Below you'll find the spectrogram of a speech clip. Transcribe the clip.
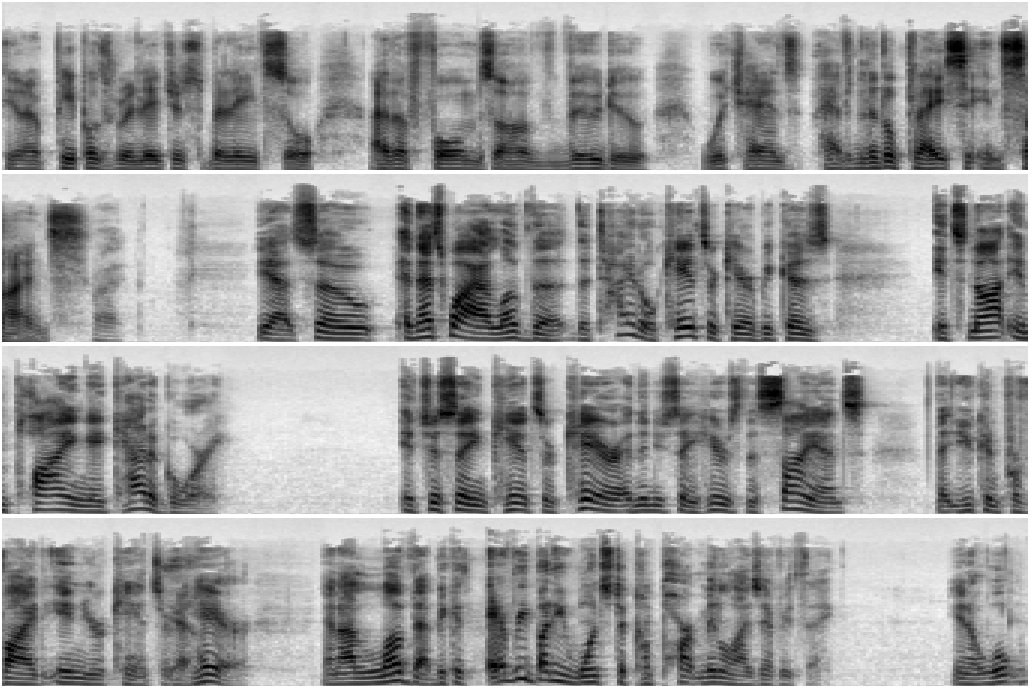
you know people's religious beliefs or other forms of voodoo, which has have little place in science. Right. Yeah. So, and that's why I love the the title cancer care because it's not implying a category. It's just saying cancer care, and then you say here's the science that you can provide in your cancer yeah. care. And I love that because everybody wants to compartmentalize everything. You know, well,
